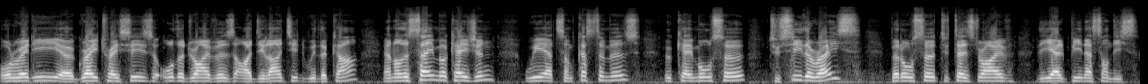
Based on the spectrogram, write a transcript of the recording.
already uh, great races. All the drivers are delighted with the car. And on the same occasion, we had some customers who came also to see the race, but also to test drive the Alpine A110.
